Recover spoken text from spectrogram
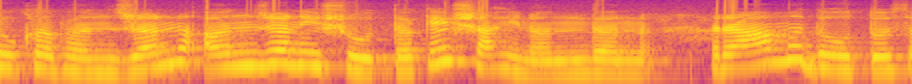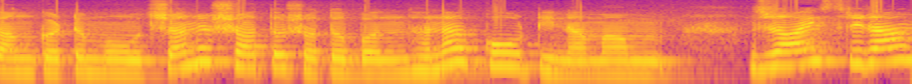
দুঃখভঞ্জন অঞ্জনী সূতকে শাহিনন্দন। সংকট মোচন শত শত বন্ধন কোটি নমম। জয় শ্রীরাম,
